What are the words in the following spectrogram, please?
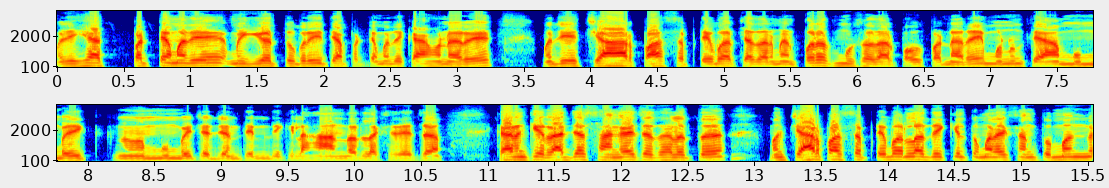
म्हणजे ह्या पट्ट्यामध्ये मग इगतपुरी त्या पट्ट्यामध्ये काय होणार आहे? म्हणजे चार पाच सप्टेंबरच्या दरम्यान परत मुसळधार पाऊस पडणार आहे. म्हणून त्या मुंबई मुंबईच्या जनतेने देखील हा अंदाज लक्षात द्यायचा. कारण की राज्यात सांगायचं झालं तर मग चार पाच सप्टेंबरला देखील तुम्हाला एक सांगतो मग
